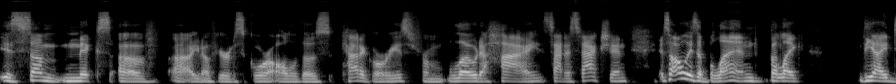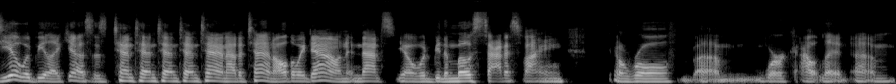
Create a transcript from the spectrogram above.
is some mix of uh, you know if you were to score all of those categories from low to high satisfaction it's always a blend but like the ideal would be like yes is 10 10 10 10 10 out of 10 all the way down and that's you know would be the most satisfying you know role um, work outlet um,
